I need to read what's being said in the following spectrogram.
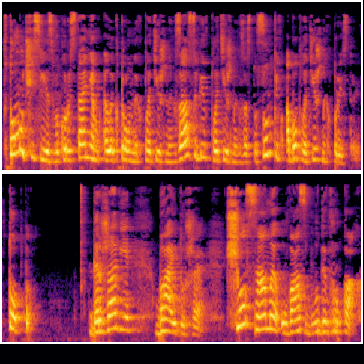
в тому числі з використанням електронних платіжних засобів, платіжних застосунків або платіжних пристроїв. Тобто державі байдуже, що саме у вас буде в руках.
